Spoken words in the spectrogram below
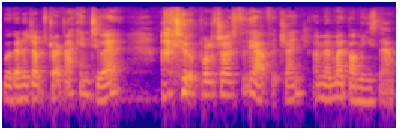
we're going to jump straight back into it. I do apologise for the outfit change. I'm in my bummies now.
